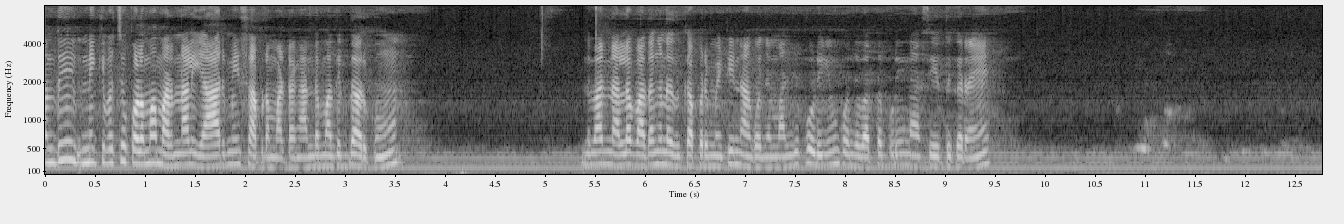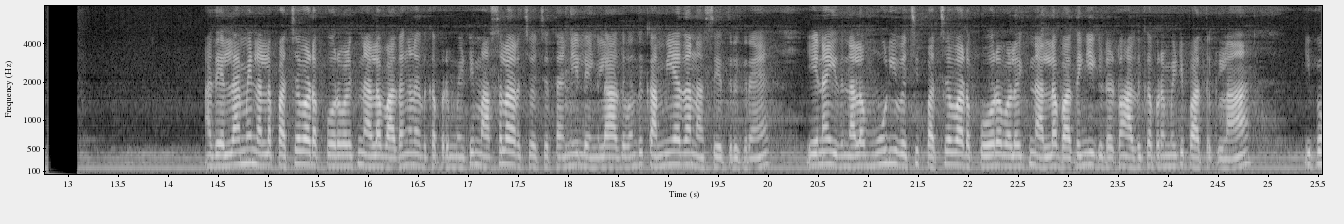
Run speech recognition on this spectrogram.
வந்து இன்றைக்கி வச்ச குழம்பா மறுநாள் யாருமே சாப்பிட மாட்டாங்க. அந்த மாதிரி தான் இருக்கும். இந்த மாதிரி நல்லா வதங்கினதுக்கு அப்புறமேட்டு நான் கொஞ்சம் மஞ்சள் பொடியும் கொஞ்சம் வத்தப்பொடியும் நான் சேர்த்துக்கிறேன். அது எல்லாமே நல்லா பச்சை வடை போகிற வரைக்கும் நல்லா வதங்கினதுக்கு அப்புறமேட்டு மசாலா அரைச்சி வச்ச தண்ணி இல்லைங்களா அது வந்து கம்மியாக தான் நான் சேர்த்துருக்குறேன். ஏன்னா இது நல்லா மூடி வச்சு பச்சை வடை போகிற வரைக்கும் நல்லா வதங்கிக்கிடட்டும். அதுக்கப்புறமேட்டு பார்த்துக்கலாம் இப்போ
